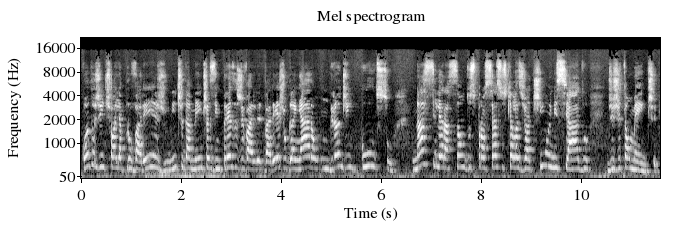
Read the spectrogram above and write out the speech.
Quando a gente olha para o varejo, nitidamente as empresas de varejo ganharam um grande impulso na aceleração dos processos que elas já tinham iniciado digitalmente.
